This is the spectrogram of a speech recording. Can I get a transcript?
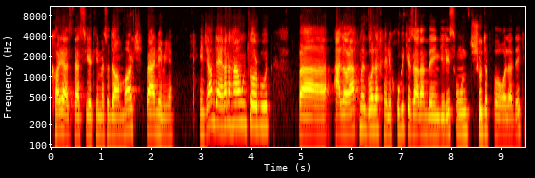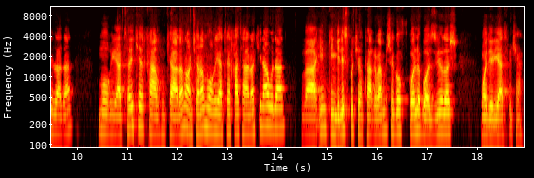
کاری از دست یه تیم مثل دانمارک بر نمیه. اینجا هم دقیقا همونطور بود و علیرغم گل خیلی خوبی که زدن به انگلیس اون شوت فوق که زدن موقعیت هایی که خلق کردن آنچنان موقعیت خطرناکی نبودن و این انگلیس بود که تقریبا میشه گفت کل بازی رو داشت. مدیریت می‌کرد.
